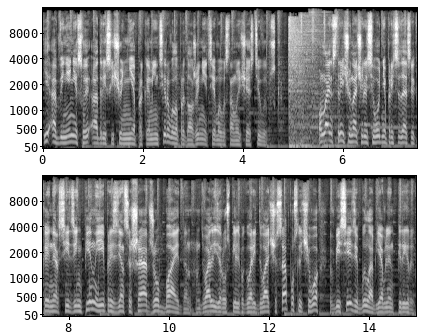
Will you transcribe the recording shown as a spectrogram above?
и и обвинение в свой адрес еще не прокомментировало продолжение темы в основной части выпуска. Онлайн-встречу начали сегодня председатель КНР Си Цзиньпин и президент США Джо Байден. Два лидера успели поговорить два часа, после чего в беседе был объявлен перерыв.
